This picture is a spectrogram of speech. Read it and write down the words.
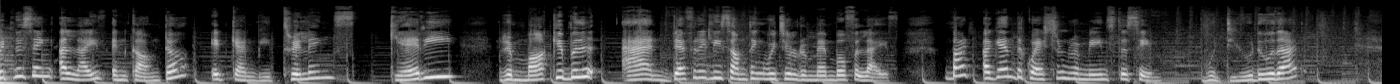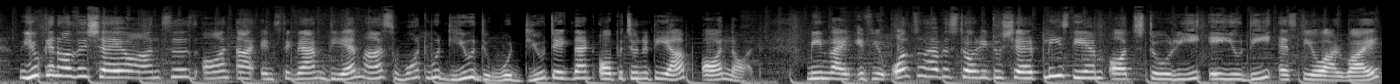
Witnessing a live encounter, it can be thrilling, scary, remarkable, and definitely something which you'll remember for life. But again, the question remains the same Would you do that? You can always share your answers on our Instagram. DM us what would you do? Would you take that opportunity up or not? Meanwhile, if you also have a story to share, please DM Audstory A U D S T O R Y.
